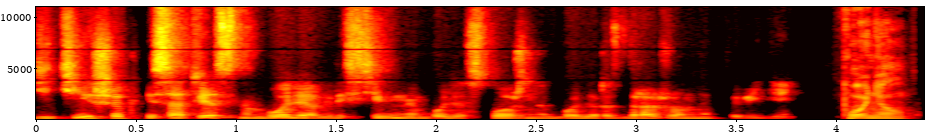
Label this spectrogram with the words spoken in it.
детишек, и, соответственно, более агрессивное, более сложное, более раздраженное поведение. Понял.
